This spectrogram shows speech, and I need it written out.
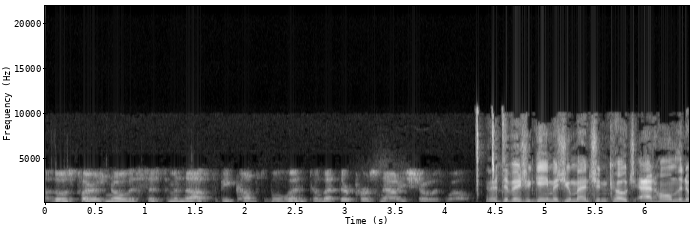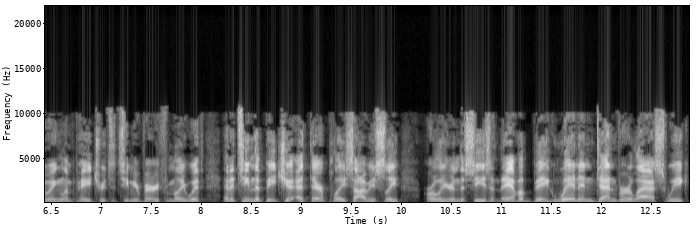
uh, those players know the system enough to be comfortable and to let their personalities show as well. In a division game, as you mentioned, Coach, at home, the New England Patriots, a team you're very familiar with, and a team that beat you at their place, obviously, earlier in the season. They have a big win in Denver last week.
